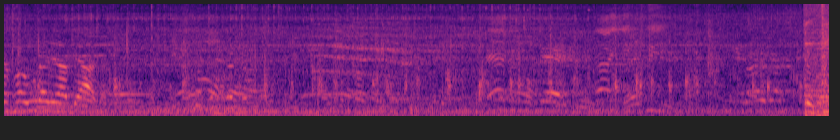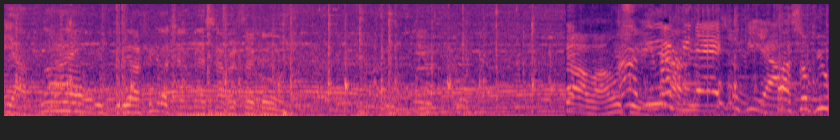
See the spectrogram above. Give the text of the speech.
Ha paura della piata. Sofia, No, in prima fila c'è essere per secondo. brava, così. Anche lei Sofia. Passo più?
